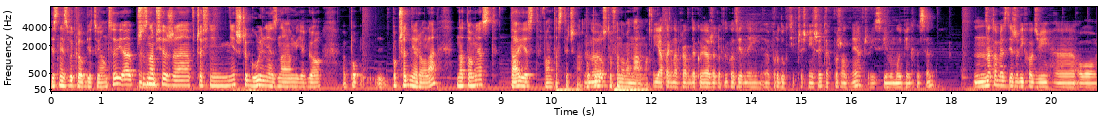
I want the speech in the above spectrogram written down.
jest niezwykle obiecujący. Ja przyznam się, że wcześniej nie szczególnie znam jego po, poprzednie role, natomiast ta jest fantastyczna, po No. prostu fenomenalna. Ja tak naprawdę kojarzę go tylko z jednej e, produkcji wcześniejszej, tak porządnie, czyli z filmu Mój Piękny Syn. Natomiast jeżeli chodzi e, o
